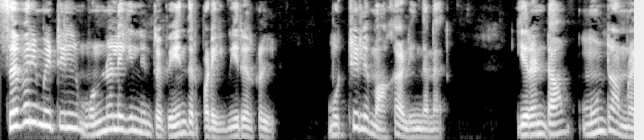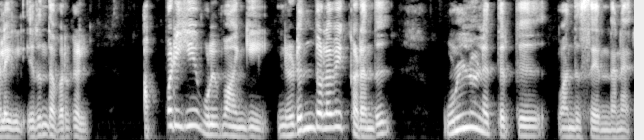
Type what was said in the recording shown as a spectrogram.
செவரிமேட்டில் முன்னிலையில் நின்ற வேந்தர் படை வீரர்கள் முற்றிலுமாக அழிந்தனர். இரண்டாம் மூன்றாம் நிலையில் இருந்தவர்கள் அப்படியே உள்வாங்கி நெடுந்தொலைவை கடந்து உள்நிலத்திற்கு வந்து சேர்ந்தனர்.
